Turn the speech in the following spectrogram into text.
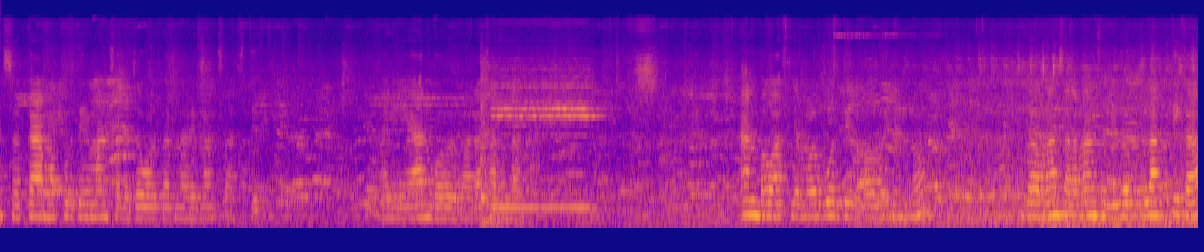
असं कामापुरते माणसाला जवळ करणारे माणसं असते आणि अनुभव मला चांगला अनुभव असल्यामुळं बोलते बहिणींनो जेव्हा माणसाला माणसाची गरज लागते का?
